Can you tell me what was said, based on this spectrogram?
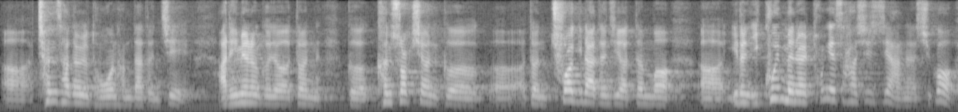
어, 천사들을 동원한다든지 아니면은 그 어떤 그 컨스트럭션 그 어, 어떤 추억이라든지 어떤 뭐 어, 이런 이쿠이먼을 통해서 하시지 않으시고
